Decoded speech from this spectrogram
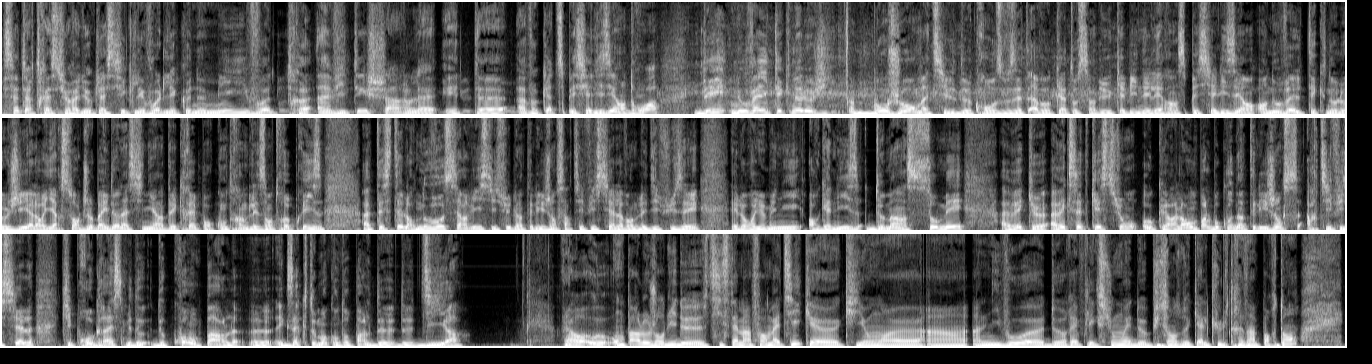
7h13 sur Radio Classique, les voix de l'économie. Votre invité, Charles, est euh, avocate spécialisée en droit des nouvelles technologies. Bonjour Mathilde Croze, vous êtes avocate au sein du cabinet Lérin spécialisé en, en, nouvelles technologies. Alors hier soir, Joe Biden a signé un décret pour contraindre les entreprises à tester leurs nouveaux services issus de l'intelligence artificielle avant de les diffuser. Et le Royaume-Uni organise demain un sommet avec, euh, avec cette question au cœur. Alors on parle beaucoup d'intelligence artificielle qui progresse, mais de, de quoi on parle euh, exactement? Quand on parle de d'IA alors, on parle aujourd'hui de systèmes informatiques euh, qui ont euh, un, niveau euh, de réflexion et de puissance de calcul très important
